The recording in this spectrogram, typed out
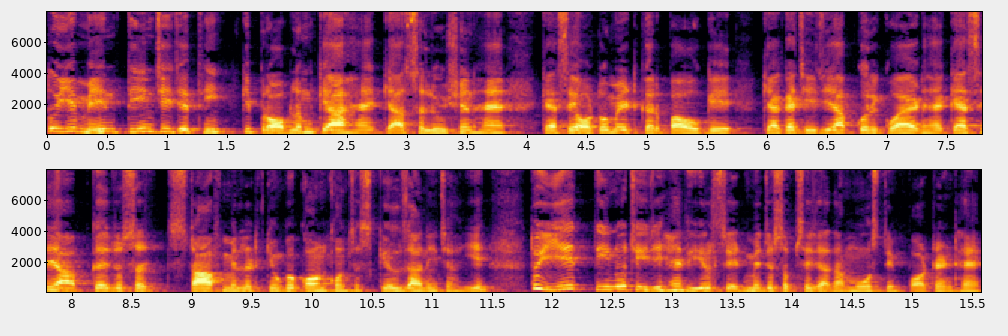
तो ये मेन तीन चीज़ें थी कि प्रॉब्लम क्या है, क्या सोल्यूशन है, कैसे ऑटोमेट कर पाओगे क्या क्या चीज़ें आपको रिक्वायर्ड है, कैसे आपके जो स्टाफ में लड़कियों को कौन कौन से स्किल्स आनी चाहिए। तो ये तीनों चीज़ें हैं रियल स्टेट में जो सबसे ज़्यादा मोस्ट इंपॉर्टेंट हैं।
